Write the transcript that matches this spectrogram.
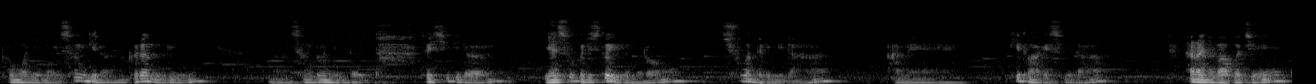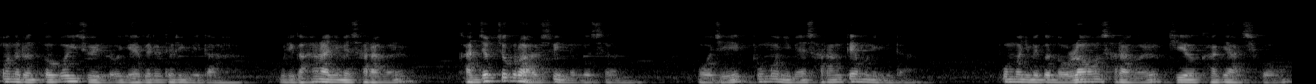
부모님을 섬기는 그런 우리 어, 성도님들 다 되시기를 예수 그리스도 이름으로 축원드립니다. 아멘. 기도하겠습니다. 하나님 아버지, 오늘은 어버이 주일로 예배를 드립니다. 우리가 하나님의 사랑을 간접적으로 알 수 있는 것은 오직 부모님의 사랑 때문입니다. 부모님의 그 놀라운 사랑을 기억하게 하시고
